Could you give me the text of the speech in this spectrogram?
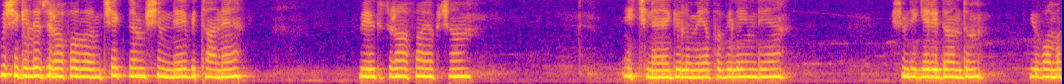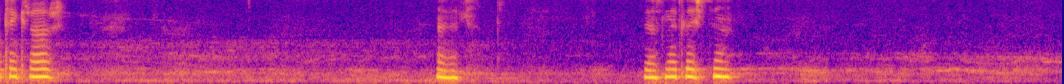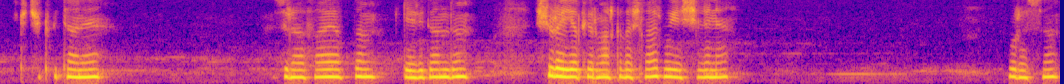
Bu şekilde zürafalarımı çektim. Şimdi bir tane büyük zürafa yapacağım. İçine gülümü yapabileyim diye. Şimdi geri döndüm. Yuvama tekrar. Evet. Biraz netleşsin. Küçük bir tane zürafa yaptım. Geri döndüm. Şurayı yapıyorum arkadaşlar. Bu yeşilini. Burası.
